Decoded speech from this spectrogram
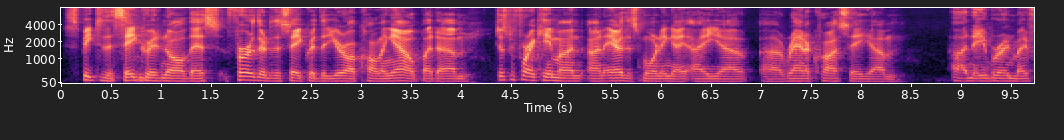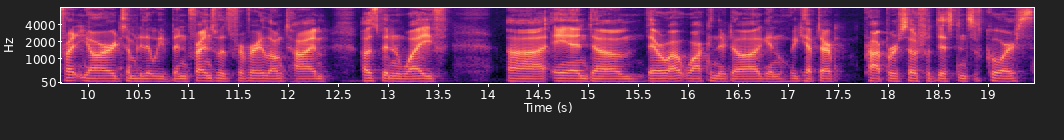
speak to the sacred and all this, further to the sacred that you're all calling out. But um, just before I came on on air this morning, I, I uh, uh, ran across a. Um, a neighbor in my front yard, somebody that we've been friends with for a very long time, husband and wife, uh, and um, they were out walking their dog, and we kept our proper social distance, of course.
